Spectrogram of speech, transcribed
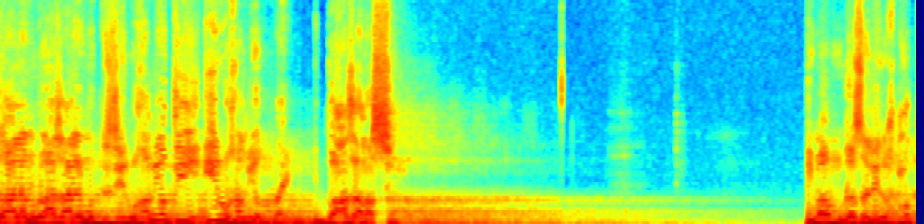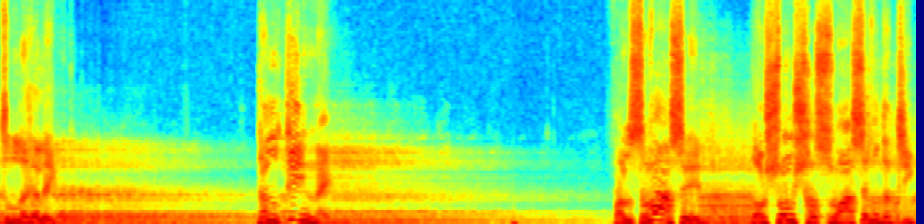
তালানুর আজানের মধ্যে যে রুহানিয়তি এই রুহানিয়ত নাই, কিন্তু আজান আছে। ইমাম গাজালি রহমতুল্লাহ আলাই তালকিন নাই। ফলসফা আছে, দর্শন শাস্ত্র আছে কথা ঠিক।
